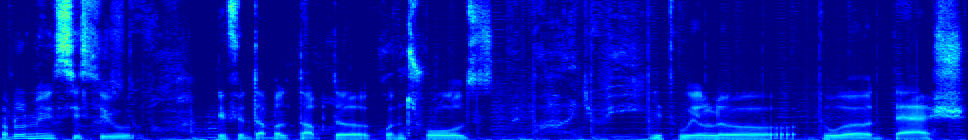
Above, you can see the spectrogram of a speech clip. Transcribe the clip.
Problem is if you if you double tap the controls it will uh, do a dash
